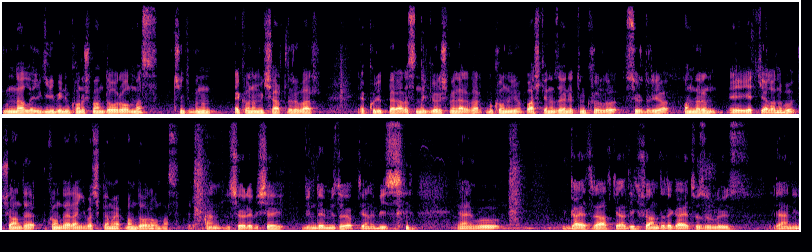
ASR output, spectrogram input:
bunlarla ilgili benim konuşmam doğru olmaz. Çünkü bunun ekonomik şartları var. E, kulüpler arasında görüşmeler var. Bu konuyu başkanımıza yönetim kurulu sürdürüyor. Onların e, yetki alanı bu. Şu anda bu konuda herhangi bir açıklama yapmam doğru olmaz. Yani hiç öyle bir şey gündemimizde yoktu yani biz yani bu gayet rahat geldik. Şu anda da gayet huzurluyuz. Yani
